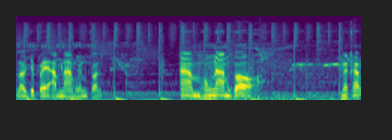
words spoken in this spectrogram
เราจะไปอาบน้ำกันก่อนน้ำห้องน้ำก็นะครับ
